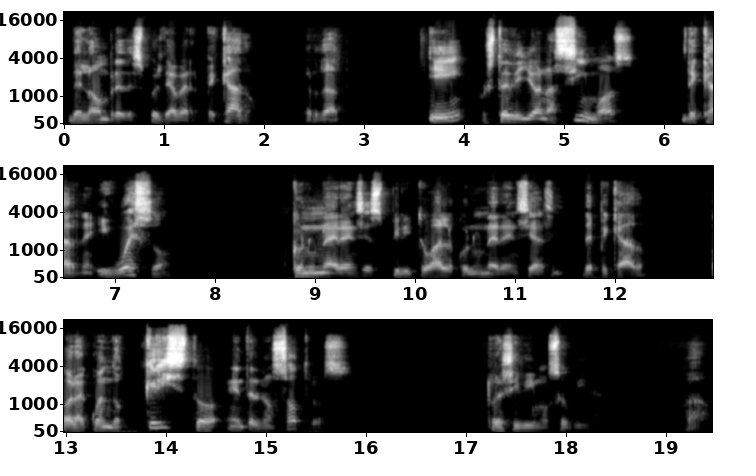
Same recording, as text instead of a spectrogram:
del hombre después de haber pecado, ¿verdad? Y usted y yo nacimos de carne y hueso, con una herencia espiritual, con una herencia así, de pecado. Ahora, cuando Cristo entre nosotros, recibimos su vida. Wow.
